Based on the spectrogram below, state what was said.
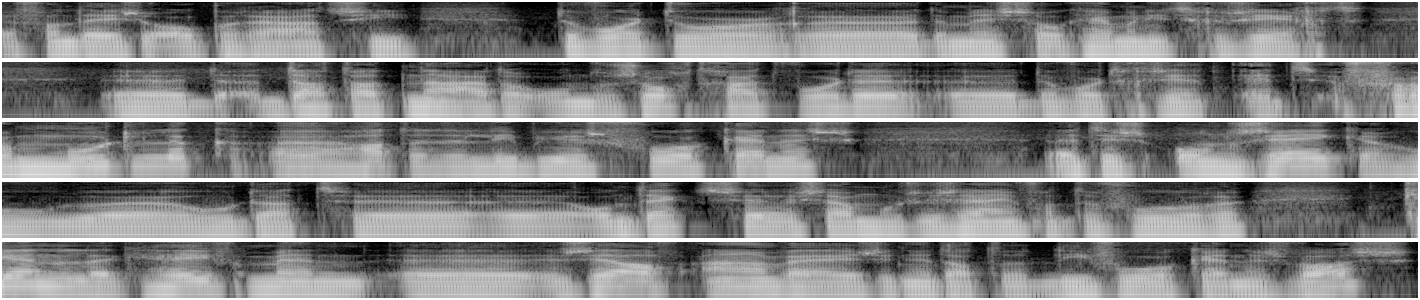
van deze operatie... er wordt door uh, de minister ook helemaal niet gezegd... dat dat nader onderzocht gaat worden. er wordt gezegd, het vermoedelijk hadden de Libiërs voorkennis. Het is onzeker hoe, hoe dat ontdekt zou moeten zijn van tevoren. Kennelijk heeft men zelf aanwijzingen dat er die voorkennis was.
